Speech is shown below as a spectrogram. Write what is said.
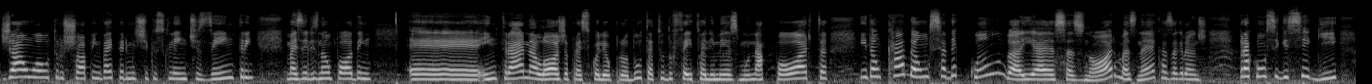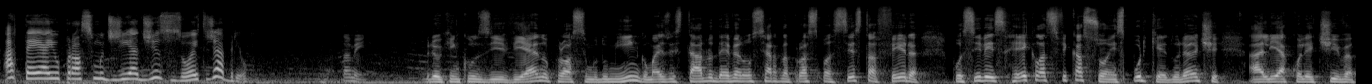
Já um outro shopping vai permitir que os clientes entrem, mas eles não podem é, entrar na loja para escolher o produto, é tudo feito ali mesmo na porta. Então, cada um se adequando aí a essas normas, né, Casa Grande, para conseguir seguir até aí o próximo dia 18 de abril. Exatamente. Abril que inclusive é no próximo domingo, mas o Estado deve anunciar na próxima sexta-feira possíveis reclassificações, porque durante ali a coletiva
